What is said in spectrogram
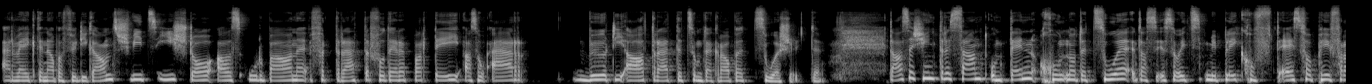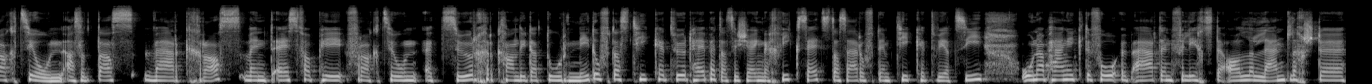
er will dann aber für die ganze Schweiz einstehen als urbaner Vertreter von dieser Partei. Also er würde antreten, um den Graben zuschütten. Das ist interessant. Und dann kommt noch dazu, dass so jetzt mit Blick auf die SVP-Fraktion, also das wäre krass, wenn die SVP-Fraktion eine Zürcher Kandidatur nicht auf das Ticket würde haben. Das ist eigentlich wie gesetzt, dass er auf dem Ticket wird sein, unabhängig davon, ob er dann vielleicht der allerländlichste,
